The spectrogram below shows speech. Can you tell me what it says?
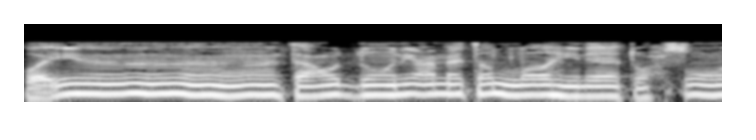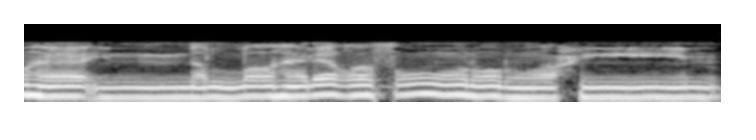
وإن تعدوا نعمة الله لا تحصوها إن الله لغفور رحيم.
